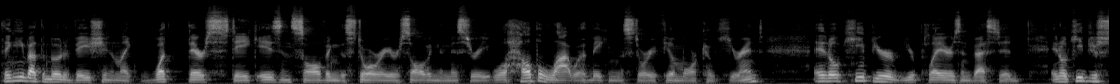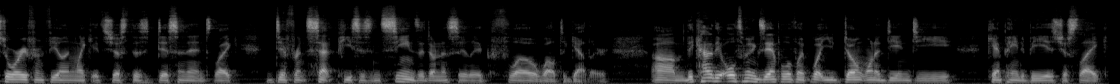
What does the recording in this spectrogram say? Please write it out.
thinking about the motivation and like what their stake is in solving the story or solving the mystery will help a lot with making the story feel more coherent and it'll keep your your players invested. It'll keep your story from feeling like it's just this dissonant, like different set pieces and scenes that don't necessarily like, flow well together. Um, the kind of the ultimate example of like what you don't want a D and D campaign to be is just like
